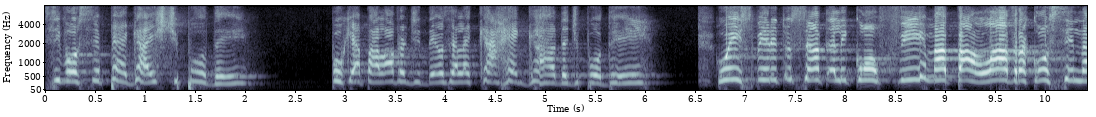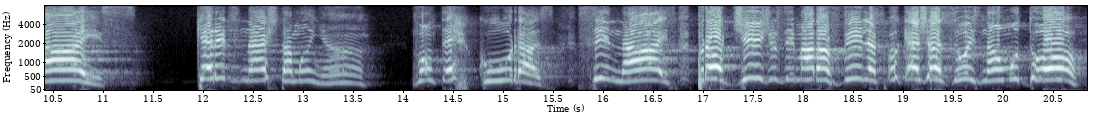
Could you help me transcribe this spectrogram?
se você pegar este poder, porque a palavra de Deus ela é carregada de poder. O Espírito Santo ele confirma a palavra com sinais. Queridos, nesta manhã vão ter curas, sinais, prodígios e maravilhas, porque Jesus não mudou.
